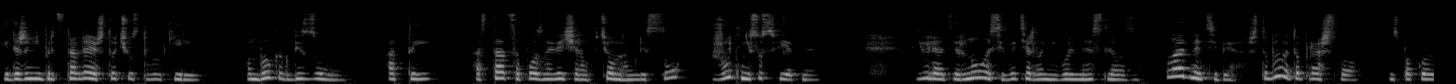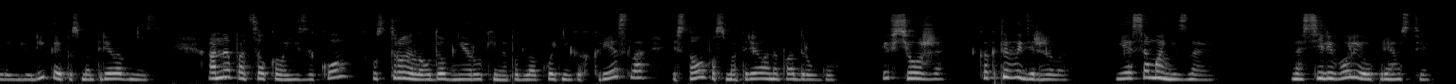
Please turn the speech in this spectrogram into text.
и даже не представляю, что чувствовал Кирилл. Он был как безумный. А ты? Остаться поздно вечером в темном лесу — жуть несусветная. Юля отвернулась и вытерла невольные слезы. «Ладно тебе, что было, то прошло», — успокоила ее Лика и посмотрела вниз. Она подсокала языком, устроила удобнее руки на подлокотниках кресла и снова посмотрела на подругу. «И все же, как ты выдержала? Я сама не знаю. На силе воли и упрямстве.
